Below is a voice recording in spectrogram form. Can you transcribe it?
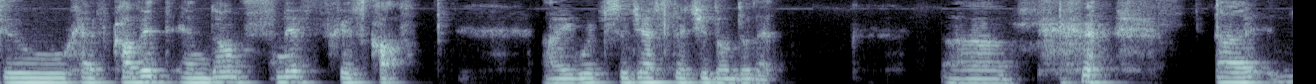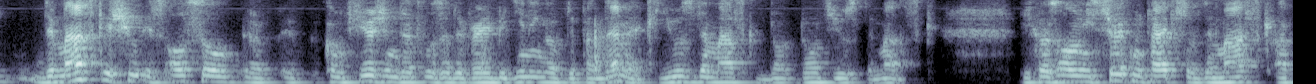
to have COVID and don't sniff his cough. I would suggest that you don't do that. Uh, uh, the mask issue is also a, confusion that was at the very beginning of the pandemic. Use the mask, don't, don't use the mask because only certain types of the mask are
